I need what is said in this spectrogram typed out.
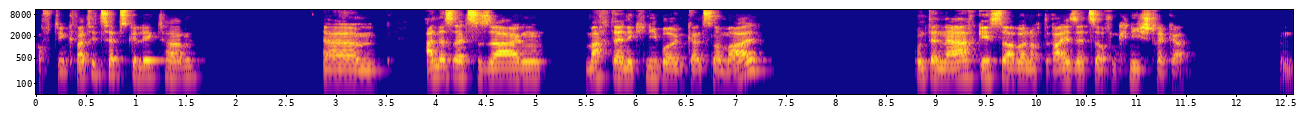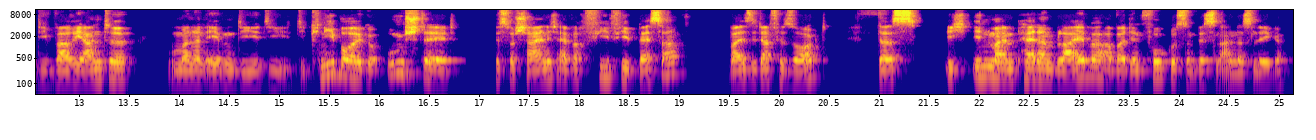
auf den Quadrizeps gelegt haben. Ähm, anders als zu sagen, mach deine Kniebeugen ganz normal und danach gehst du aber noch drei Sätze auf den Kniestrecker. Und die Variante, wo man dann eben die, die, die Kniebeuge umstellt, ist wahrscheinlich einfach viel, viel besser, weil sie dafür sorgt, dass ich in meinem Pattern bleibe, aber den Fokus ein bisschen anders lege.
